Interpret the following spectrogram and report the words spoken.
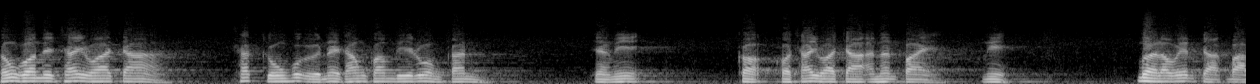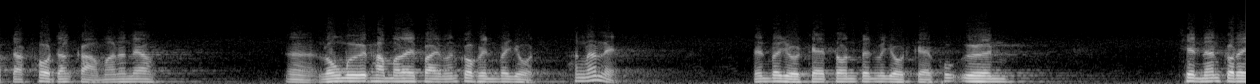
สมควรได้ใช้วาจา ชักจูงผู้อื่นให้ทำความดีร่วมกัน อย่างนี้ก็ก็ใช้วาจาอันนั้นไป นี่ เมื่อเราเว้นจากบาปจากโทษดังกล่าวมานั้นแล้วลงมือทำอะไรไปมันก็เป็นประโยชน์ ทั้งนั้นแหละ เป็นประโยชน์แก่ตนเป็นประโยชน์แก่ผู้อื่น เช่นนั้นก็ได้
